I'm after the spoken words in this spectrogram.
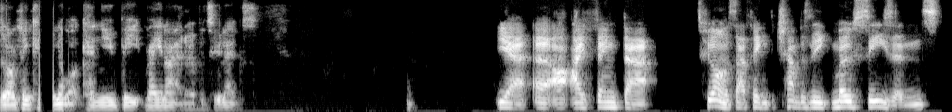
where I'm thinking, you know what, can you beat Man United over two legs? Yeah, uh, I think that to be honest, I think the Champions League most seasons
